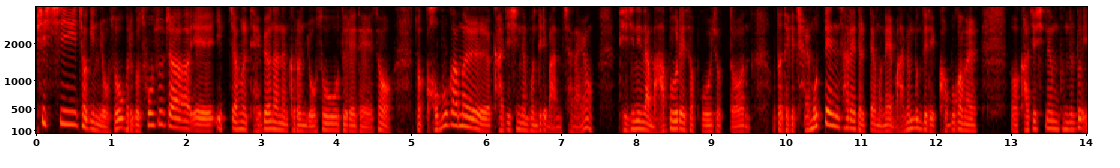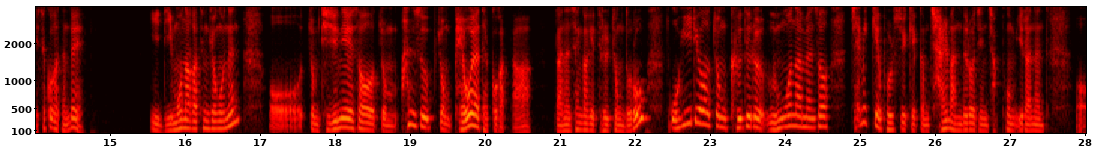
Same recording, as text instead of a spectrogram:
PC적인 요소, 그리고 소수자의 입장을 대변하는 그런 요소들에 대해서 좀 거부감을 가지시는 분들이 많잖아요. 디즈니나 마블에서 보여줬던 어떤 되게 잘못된 사례들 때문에 많은 분들이 거부감을 어, 가지시는 분들도 있을 것 같은데, 이 니모나 같은 경우는 어, 좀 디즈니에서 좀 한 수 좀 배워야 될 것 같다. 라는 생각이 들 정도로 오히려 좀 그들을 응원하면서 재밌게 볼 수 있게끔 잘 만들어진 작품이라는 어,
